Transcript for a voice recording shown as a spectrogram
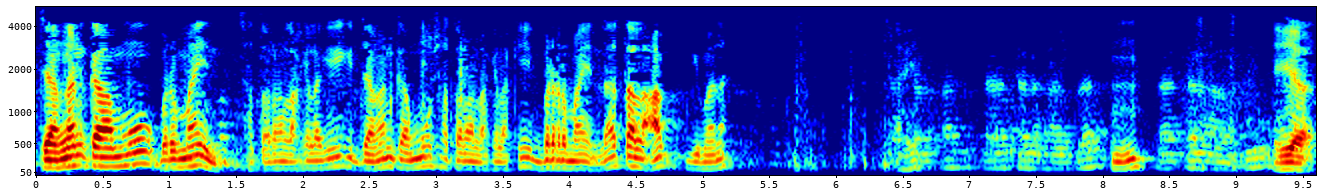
Jangan kamu bermain. Satu orang laki-laki, jangan kamu satu orang laki-laki bermain. La tal'ab gimana? Hmm? Iya.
